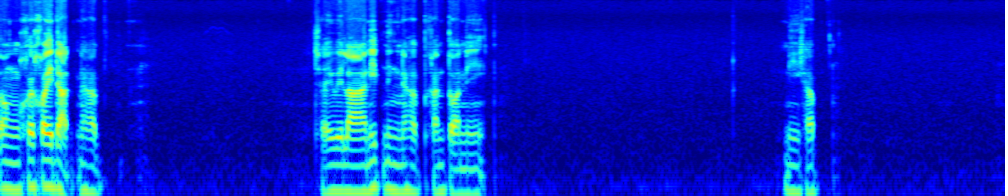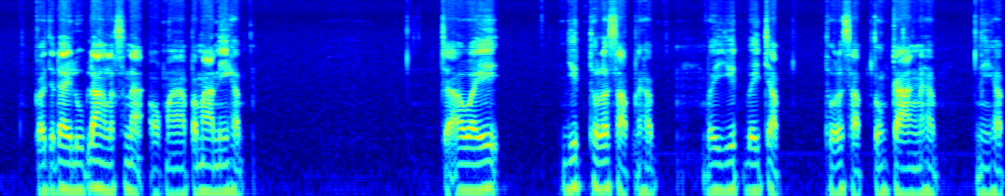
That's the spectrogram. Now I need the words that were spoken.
ต้องค่อยๆดัดนะครับ ใช้เวลานิดนึงนะครับ ขั้นตอนนี้ นี่ครับ ก็จะได้รูปร่างลักษณะออกมาประมาณนี้ครับ จะเอาไว้ยึดโทรศัพท์นะครับ ไว้ยึดไว้จับโทรศัพท์ตรงกลางนะครับ นี่ครับ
